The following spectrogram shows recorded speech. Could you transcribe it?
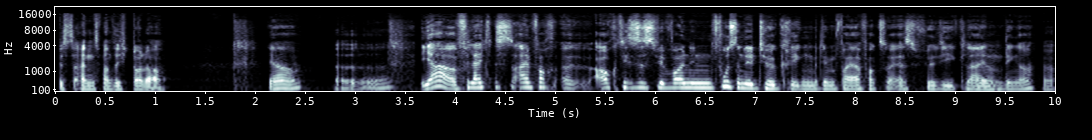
bis 21 Dollar. Ja. Äh, Ja, vielleicht ist es einfach äh, auch dieses, wir wollen den Fuß in die Tür kriegen mit dem Firefox OS für die kleinen Ja. Dinger. ja.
